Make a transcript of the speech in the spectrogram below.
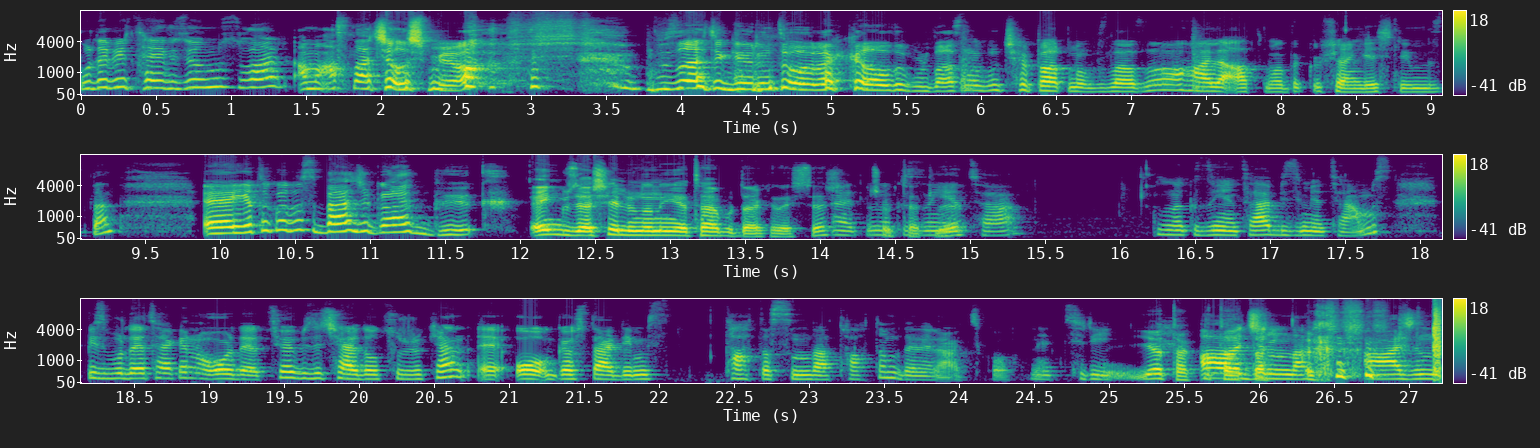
Burada bir televizyonumuz var ama asla çalışmıyor. Bu sadece görüntü olarak kaldı burada. Aslında bunu çöpe atmamız lazım ama hala atmadık üşengeçliğimizden. Ee, yatak odası bence gayet büyük. En güzel şey Luna'nın yatağı burada arkadaşlar. Evet Luna Çok kızın tatlı. yatağı. Luna kızın yatağı bizim yatağımız. Biz burada yatarken o orada yatıyor. Biz içeride otururken e, o gösterdiğimiz tahtasında, tahta mı denir artık o? Ne? Tree. Yataklı tahta. Ağacında, ağacında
